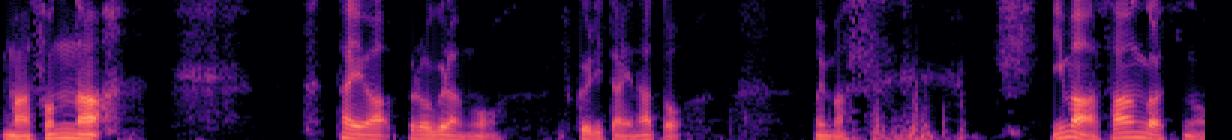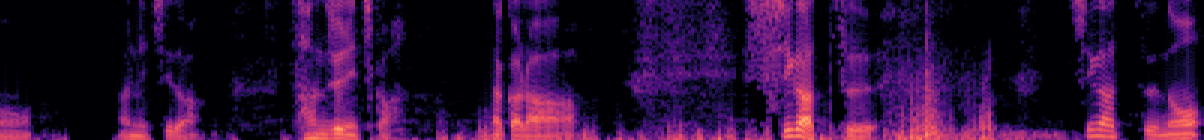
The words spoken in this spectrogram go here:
まあそんな対話プログラムを作りたいなと思います。今、3月の何日だ ?30 日か。だから、4月、4月の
